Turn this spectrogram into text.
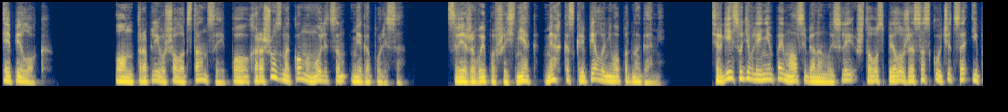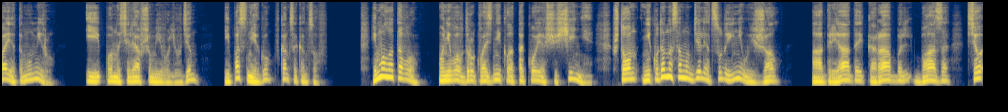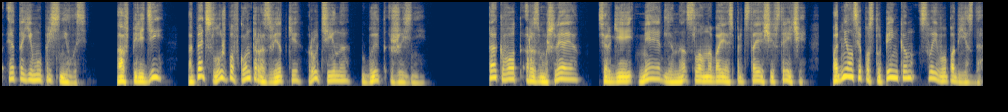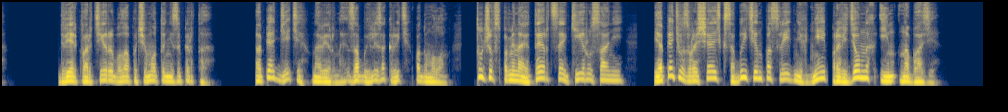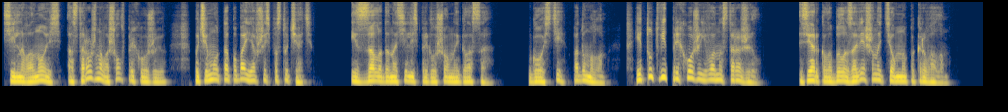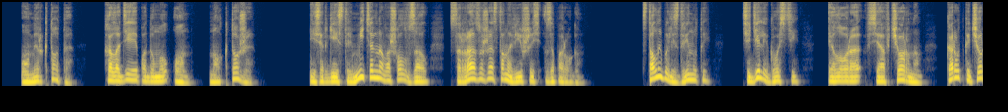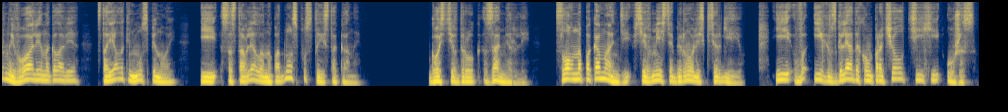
Эпилог. Он торопливо шел от станции по хорошо знакомым улицам мегаполиса. Свежевыпавший снег мягко скрипел у него под ногами. Сергей с удивлением поймал себя на мысли, что успел уже соскучиться и по этому миру, и по населявшим его людям, и по снегу, в конце концов. И мало того, у него вдруг возникло такое ощущение, что он никуда на самом деле отсюда и не уезжал, а Адриады, корабль, база — все это ему приснилось. А впереди опять служба в контрразведке, рутина, быт жизни. Так вот, размышляя, Сергей медленно, словно боясь предстоящей встречи, поднялся по ступенькам своего подъезда. Дверь квартиры была почему-то не заперта. «Опять дети, наверное, забыли закрыть», — подумал он. Тут же вспоминая Терция, Киру с Аней, и опять возвращаясь к событиям последних дней, проведенных им на базе. Сильно волнуясь, осторожно вошел в прихожую, почему-то побоявшись постучать. Из зала доносились приглушенные голоса. «Гости», — подумал он, и тут вид прихожей его насторожил. Зеркало было завешено темным покрывалом. «Умер кто-то», — холодея подумал он. «Но кто же?» И Сергей стремительно вошел в зал, сразу же остановившись за порогом. Столы были сдвинуты, сидели гости. Элора вся в черном, короткой черной вуали на голове, стояла к нему спиной и составляла на поднос пустые стаканы. Гости вдруг замерли. Словно по команде все вместе обернулись к Сергею, и в их взглядах он прочел тихий ужас.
